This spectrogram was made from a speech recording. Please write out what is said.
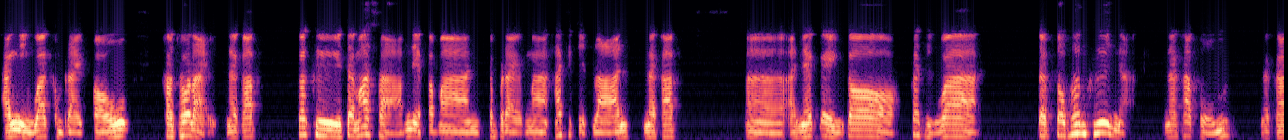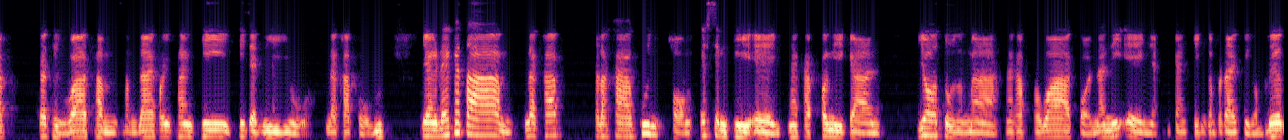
ครั้งหนึ่งว่ากำไรเขาเขาเท่าไหร่นะครับ ก็คือไตรมาสสามเนี่ยประมาณกำไรออกมา 57 ล้านนะครับอ่าอันนี้เองก็ก็ถือว่าเติบโตเพิ่มขึ้นน่ะนะครับ ผมนะครับก็ถือว่าทำทำได้ค่อนข้างที่ที่จะดีอยู่นะครับ ผมอย่างไรก็ตามนะครับ ราคาหุ้นของ S&P เองนะครับก็มีการย่อตัวลงมานะครับ เพราะว่าก่อนหน้านี้เองเนี่ยมีการเก็งกำไรเกี่ยวกับเรื่อง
